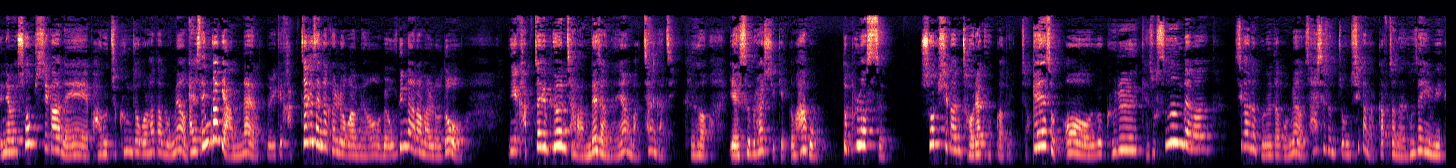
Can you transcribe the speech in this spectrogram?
왜냐면 수업 시간에 바로 즉흥적으로 하다 보면 잘 생각이 안 나요. 또 이게 갑자기 생각하려고 하면 왜 우리나라 말로도 이게 갑자기 표현 잘 안 되잖아요. 마찬가지. 그래서 예습을 할 수 있게끔 하고 또 플러스 수업 시간 절약 효과도 있죠. 계속 어 이거 글을 계속 쓰는 데만 시간을 보내다 보면 사실은 좀 시간 아깝잖아요. 선생님이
